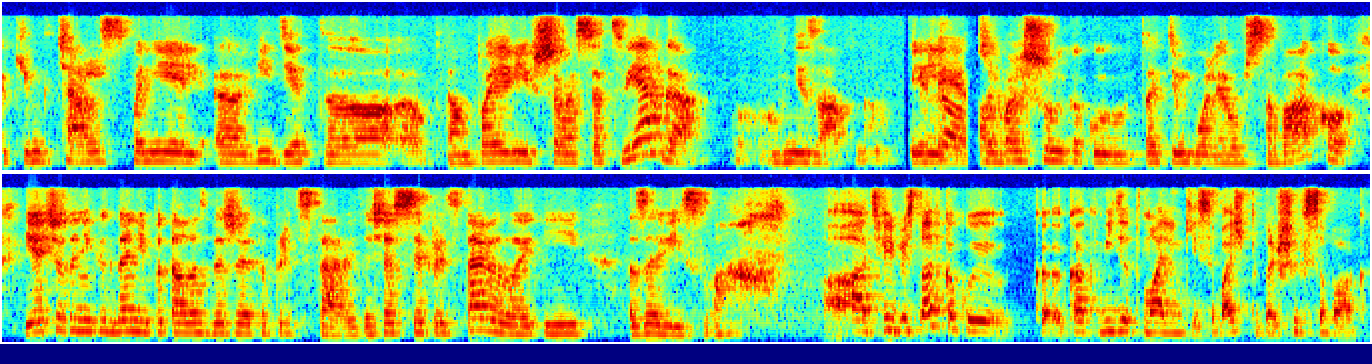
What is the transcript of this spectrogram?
э, Кинг Чарльз Спаниель э, видит там появившегося цверга, внезапно. Или да. же большую какую-то, тем более уж собаку. Я что-то никогда не пыталась даже это представить. Я сейчас себе представила и зависла. А теперь представь, какой, как видят маленькие собачки больших собак.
